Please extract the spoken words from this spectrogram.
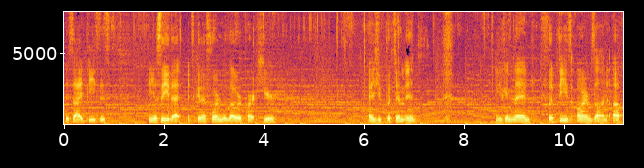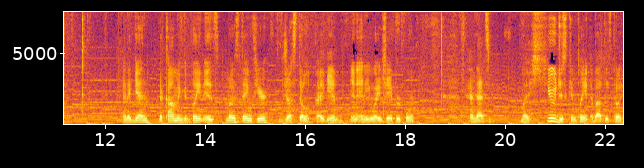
the side pieces, and you'll see that it's going to form the lower part here as you put them in. You can then flip these arms on up and again, the common complaint is most things here just don't peg in in any way, shape, or form. And that's my hugest complaint about this toy.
